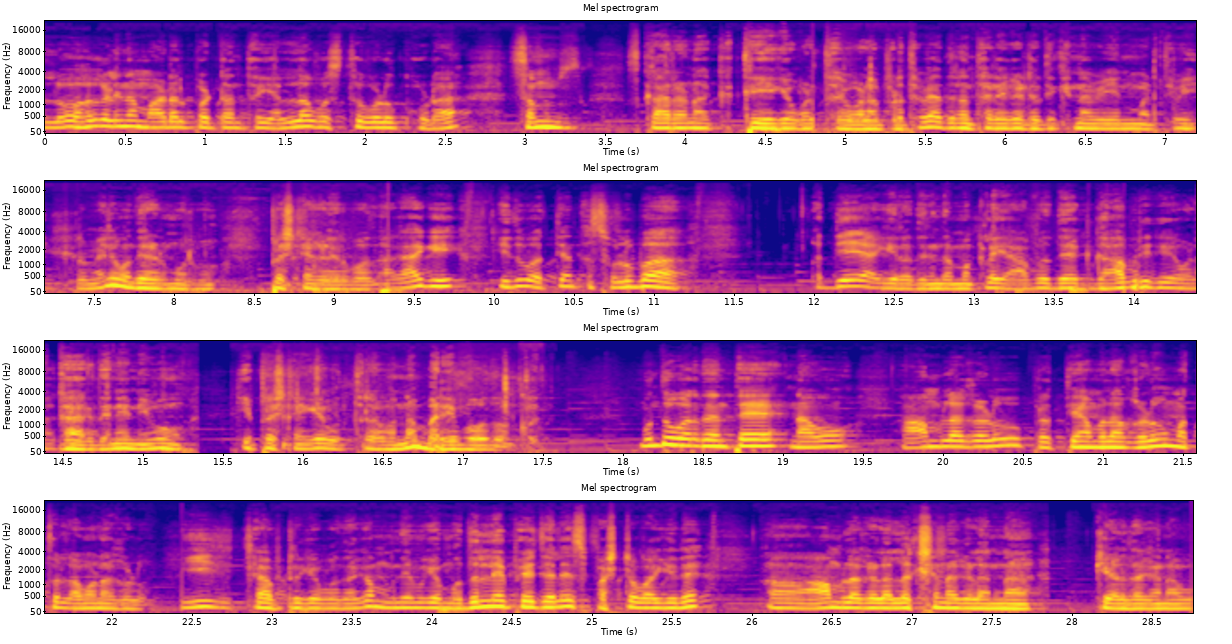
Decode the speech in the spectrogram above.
ಲೋಹಗಳಿಂದ ಮಾಡಲ್ಪಟ್ಟಂಥ ಎಲ್ಲ ವಸ್ತುಗಳು ಕೂಡ ಸಂಸ್ಕಾರಣ ಕ್ರಿಯೆಗೆ ಒಳತವೆ ಒಳಪಡ್ತವೆ. ಅದನ್ನು ತಡೆಗಟ್ಟೋದಕ್ಕೆ ನಾವು ಏನು ಮಾಡ್ತೀವಿ? ಅದ್ರ ಮೇಲೆ ಒಂದೆರಡು ಮೂರು ಪ್ರಶ್ನೆಗಳಿರ್ಬೋದು. ಹಾಗಾಗಿ ಇದು ಅತ್ಯಂತ ಸುಲಭ ಅಧ್ಯಾಯ ಆಗಿರೋದ್ರಿಂದ ಮಕ್ಕಳಿಗೆ ಯಾವುದೇ ಗಾಬರಿಗೆ ಒಳಗಾಗದೇ ನೀವು ಈ ಪ್ರಶ್ನೆಗೆ ಉತ್ತರವನ್ನು ಬರೀಬೋದು ಅನ್ಕೋದು ಮುಂದುವರೆದಂತೆ ನಾವು ಆಮ್ಲಗಳು, ಪ್ರತ್ಯಾಮ್ಲಗಳು ಮತ್ತು ಲವಣಗಳು. ಈ ಚಾಪ್ಟರ್ಗೆ ಹೋದಾಗ ನಿಮಗೆ ಮೊದಲನೇ ಪೇಜಲ್ಲೇ ಸ್ಪಷ್ಟವಾಗಿದೆ ಆಮ್ಲಗಳ ಲಕ್ಷಣಗಳನ್ನು ಕೇಳಿದಾಗ ನಾವು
